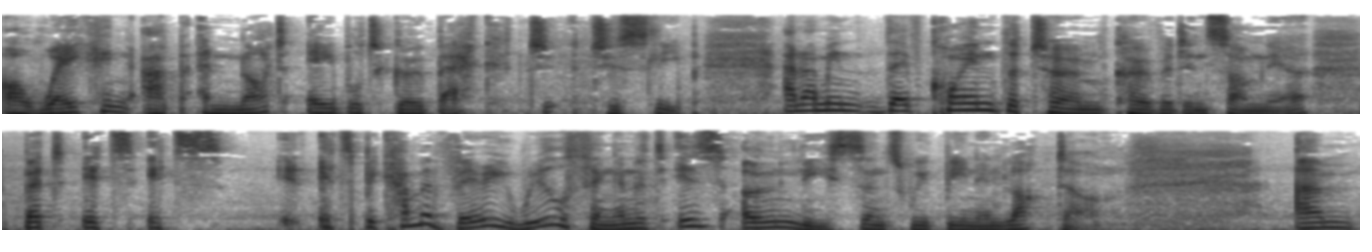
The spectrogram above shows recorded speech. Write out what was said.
are waking up and not able to go back to, to sleep. And I mean, they've coined the term COVID insomnia, but it's it's it's become a very real thing, and it is only since we've been in lockdown. Um,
